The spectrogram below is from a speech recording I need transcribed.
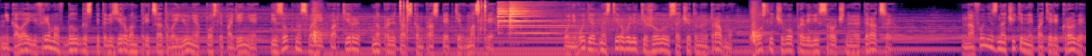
Николай Ефремов был госпитализирован 30 июня после падения из окна своей квартиры на Пролетарском проспекте в Москве. У него диагностировали тяжелую сочетанную травму, после чего провели срочную операцию. На фоне значительной потери крови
